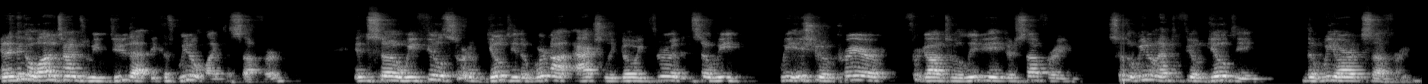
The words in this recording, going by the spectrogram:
And I think a lot of times we do that because we don't like to suffer. And so we feel sort of guilty that we're not actually going through it. And so we, we issue a prayer for God to alleviate their suffering so that we don't have to feel guilty that we aren't suffering.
